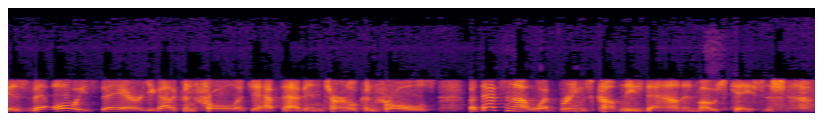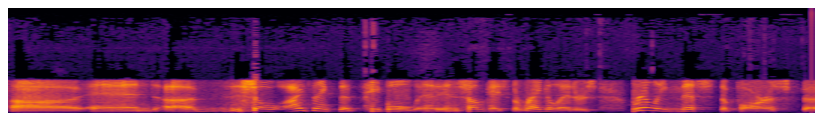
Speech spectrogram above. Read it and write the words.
is always there. You got to control it. You have to have internal controls, but that's not what brings companies down in most cases. Uh, and uh, so I think that people, in some cases, the regulators really miss the forest uh, uh,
